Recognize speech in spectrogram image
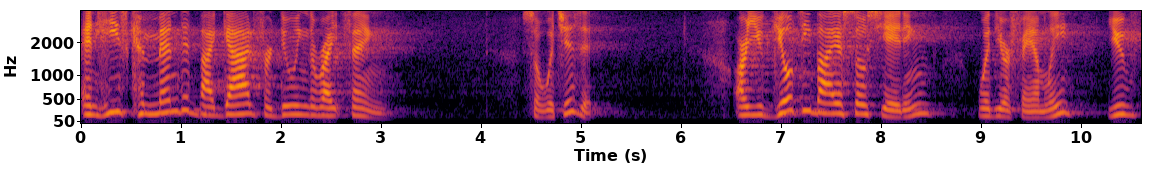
and he's commended by God for doing the right thing. So, which is it? Are you guilty by associating with your family? You've,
